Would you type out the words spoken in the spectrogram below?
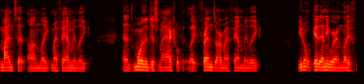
mindset on like my family, like, and it's more than just my actual like friends are my family. Like, you don't get anywhere in life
